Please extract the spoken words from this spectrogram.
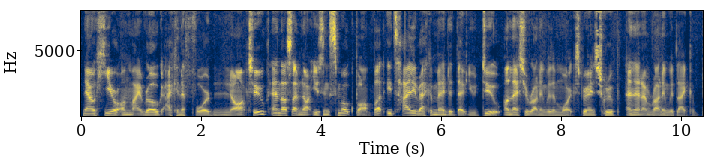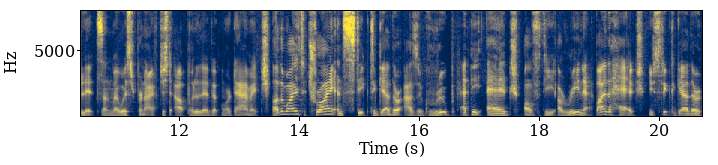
Now, here on my rogue, I can afford not to, and thus I'm not using Smoke Bomb, but it's highly recommended that you do, unless you're running with a more experienced group, and then I'm running with like a Blitz and my Whisper Knife just output a little bit more damage. Otherwise, try and stick together as a group at the edge of the arena. By the hedge, you stick together,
